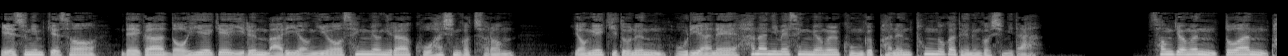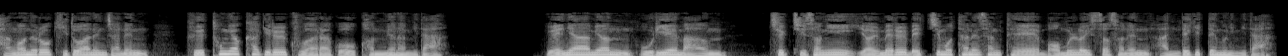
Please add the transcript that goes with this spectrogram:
예수님께서 내가 너희에게 이른 말이 영이요 생명이라 고 하신 것처럼 영의 기도는 우리 안에 하나님의 생명을 공급하는 통로가 되는 것입니다. 성경은 또한 방언으로 기도하는 자는 그 통역하기를 구하라고 권면합니다. 왜냐하면 우리의 마음, 즉 지성이 열매를 맺지 못하는 상태에 머물러 있어서는 안 되기 때문입니다.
